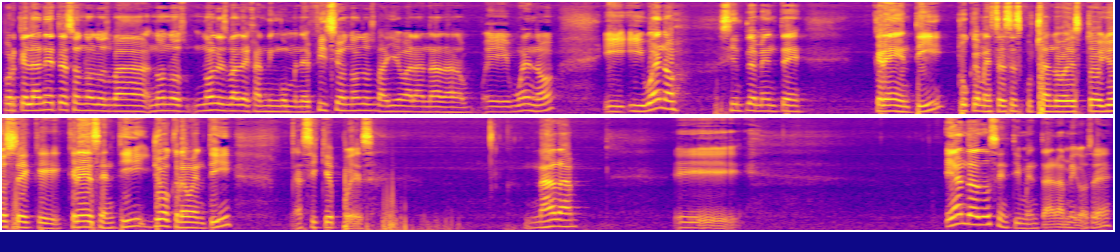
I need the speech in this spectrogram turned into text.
porque la neta eso no los va, no nos, no les va a dejar ningún beneficio, no los va a llevar a nada eh, bueno y, bueno, simplemente cree en ti, tú que me estás escuchando esto, yo sé que crees en ti, yo creo en ti. Así que pues nada. Eh, he andado sentimental amigos, ¿eh?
